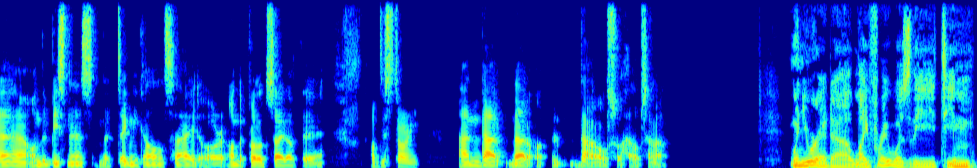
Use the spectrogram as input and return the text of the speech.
uh, on the business, the technical side, or on the product side of the of the story, and that that that also helps a lot. When you were at uh, Liferay, was the team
